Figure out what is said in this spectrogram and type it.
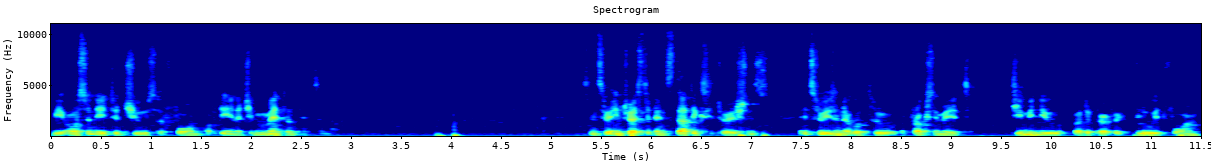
we also need to choose a form of the energy momentum tensor now. Since we're interested in static situations, it's reasonable to approximate T mu by the perfect fluid form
